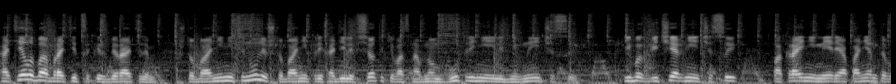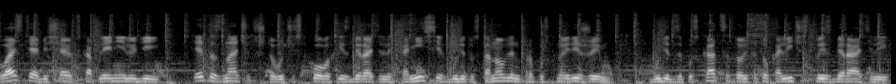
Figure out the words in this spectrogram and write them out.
Хотела бы обратиться к избирателям, чтобы они не тянули, чтобы они приходили все-таки в основном в утренние или дневные часы. Ибо в вечерние часы, по крайней мере оппоненты власти обещают скопление людей. Это значит, что в участковых избирательных комиссиях будет установлен пропускной режим. Будет запускаться только то количество избирателей,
